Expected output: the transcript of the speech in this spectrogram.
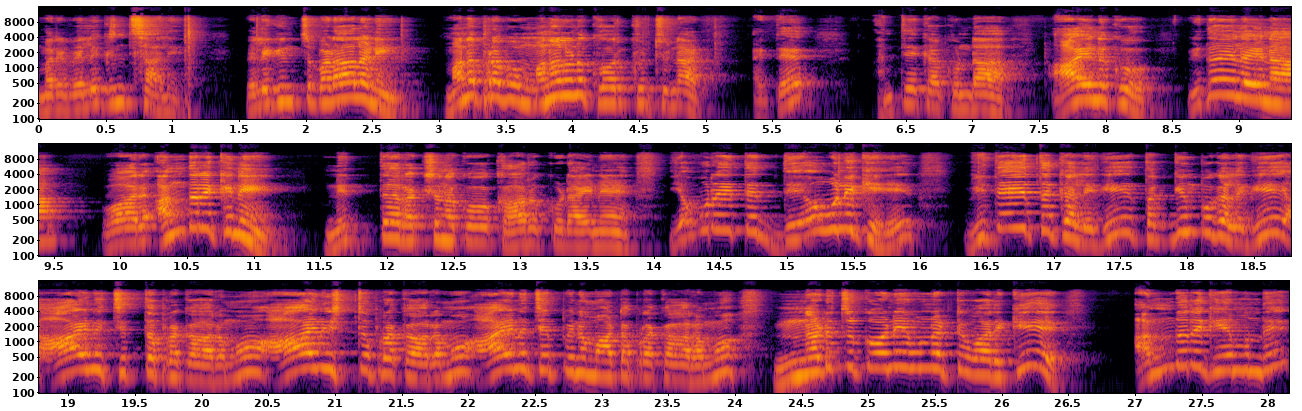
మరి వెలిగించాలి. వెలిగించబడాలని మన ప్రభు మనలను కోరుకుంటున్నాడు. అయితే అంతేకాకుండా ఆయనకు విధేయులైన వారి అందరికీ నిత్య రక్షణకు కారుకుడైనే ఆయనే ఎవరైతే దేవునికి విధేయత కలిగి తగ్గింపు కలిగి ఆయన చిత్త ప్రకారము ఆయన ఇష్ట ప్రకారము ఆయన చెప్పిన మాట ప్రకారము నడుచుకొని ఉన్నట్టు వారికి అందరికి ఏముంది?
